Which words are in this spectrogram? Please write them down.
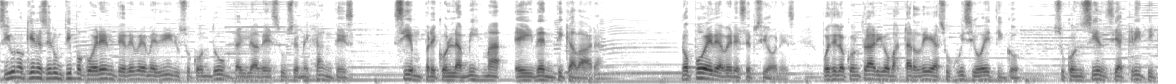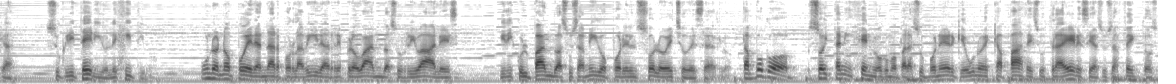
Si uno quiere ser un tipo coherente, debe medir su conducta y la de sus semejantes siempre con la misma e idéntica vara. No puede haber excepciones, pues de lo contrario bastardea su juicio ético, su conciencia crítica, su criterio legítimo. Uno no puede andar por la vida reprobando a sus rivales y disculpando a sus amigos por el solo hecho de serlo. Tampoco soy tan ingenuo como para suponer que uno es capaz de sustraerse a sus afectos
